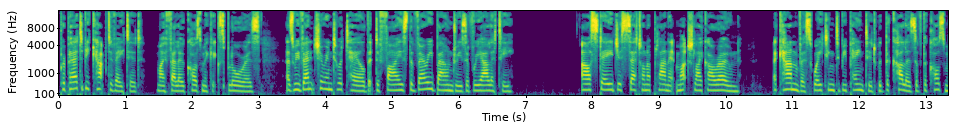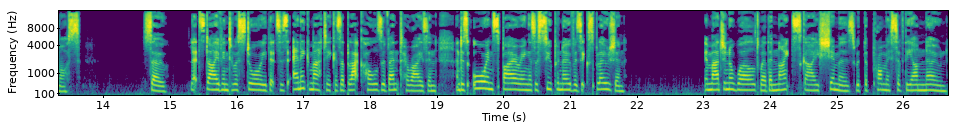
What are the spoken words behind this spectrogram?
Prepare to be captivated, my fellow cosmic explorers, as we venture into a tale that defies the very boundaries of reality. Our stage is set on a planet much like our own, a canvas waiting to be painted with the colours of the cosmos. So, let's dive into a story that's as enigmatic as a black hole's event horizon and as awe inspiring as a supernova's explosion. Imagine a world where the night sky shimmers with the promise of the unknown.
